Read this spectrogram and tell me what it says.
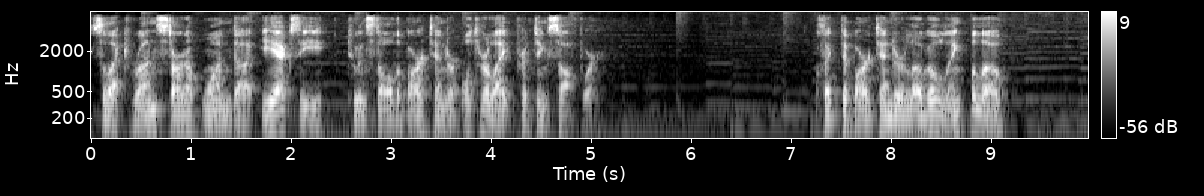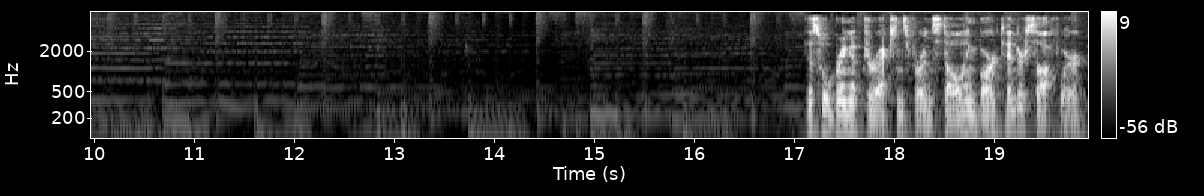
Select Run Startup1.exe to install the Bartender UltraLite printing software. Click the Bartender logo link below. This will bring up directions for installing Bartender software,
